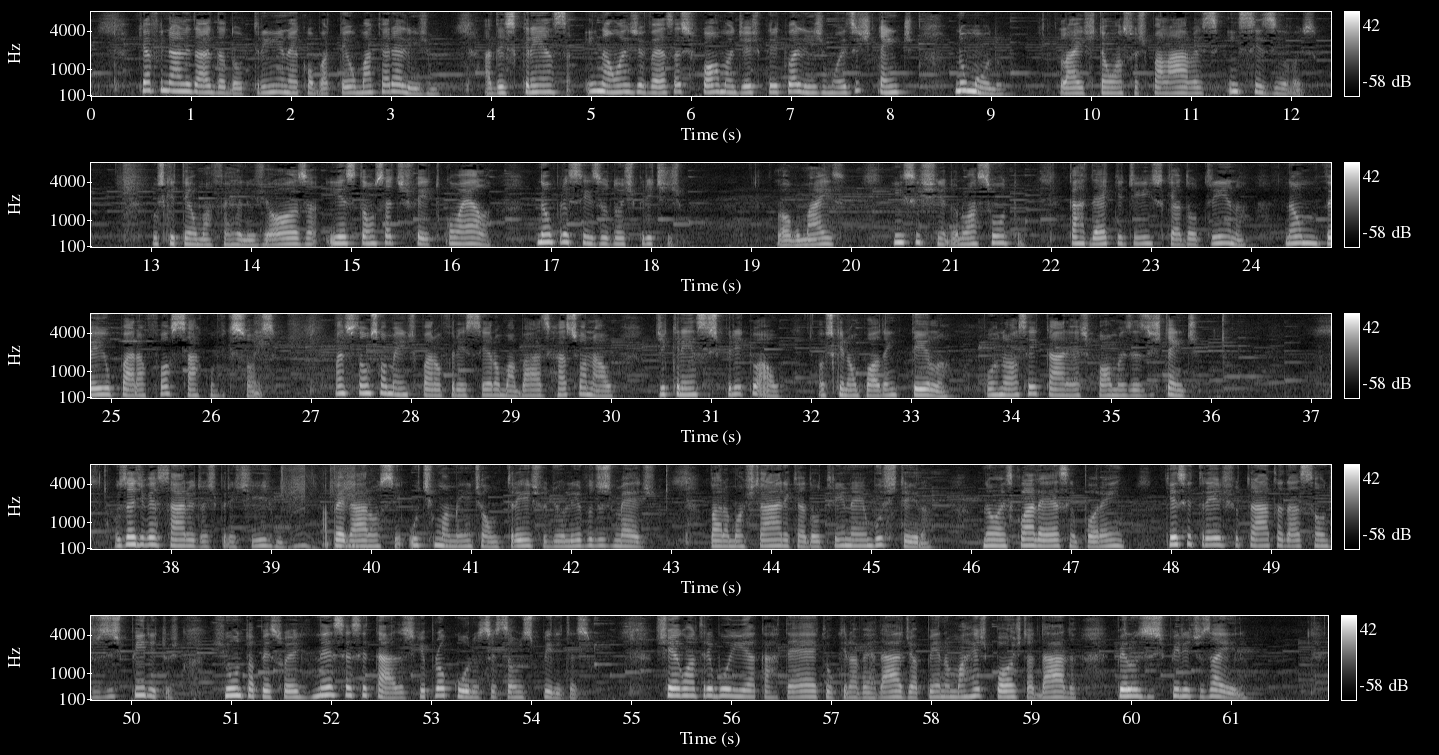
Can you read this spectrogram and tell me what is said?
que a finalidade da doutrina é combater o materialismo, a descrença e não as diversas formas de espiritualismo existentes no mundo. Lá estão as suas palavras incisivas. Os que têm uma fé religiosa e estão satisfeitos com ela não precisam do Espiritismo. Logo mais, insistindo no assunto, Kardec diz que a doutrina não veio para forçar convicções, mas tão somente para oferecer uma base racional de crença espiritual aos que não podem tê-la por não aceitarem as formas existentes os adversários do Espiritismo apegaram-se ultimamente a um trecho de O Livro dos Médios para mostrarem que a doutrina é embusteira. Não esclarecem, porém, que esse trecho trata da ação dos espíritos junto a pessoas necessitadas que procuram sessão espíritas. Chegam a atribuir a Kardec o que na verdade é apenas uma resposta dada pelos espíritos a ele.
